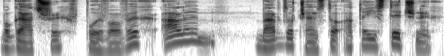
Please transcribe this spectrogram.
bogatszych, wpływowych, ale bardzo często ateistycznych,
